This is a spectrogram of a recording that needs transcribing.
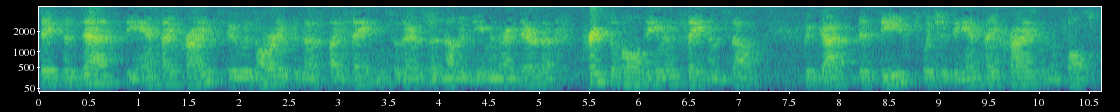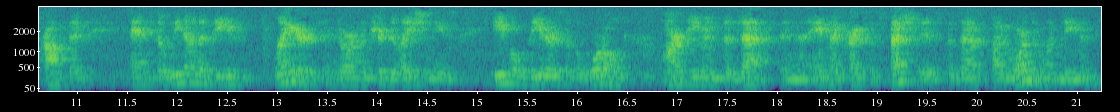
they possess the Antichrist, who is already possessed by Satan. So there's another demon right there, the prince of all demons, Satan himself. We've got the beast, which is the Antichrist and the false prophet. And so we know that these players in during the tribulation, these evil leaders of the world, are demon possessed. And the Antichrist especially is possessed by more than one demon.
